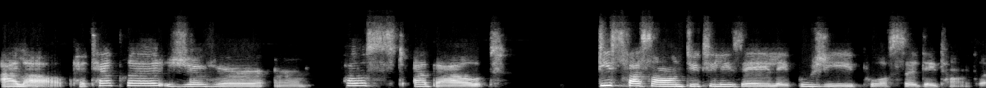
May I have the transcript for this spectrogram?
Alors, peut-être je veux un post about 10 façons d'utiliser les bougies pour se détendre.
